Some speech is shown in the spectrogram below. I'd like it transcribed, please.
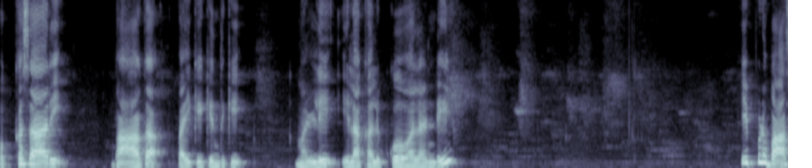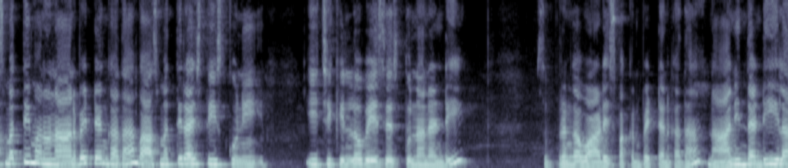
ఒక్కసారి బాగా పైకి కిందికి మళ్ళీ ఇలా కలుపుకోవాలండి. ఇప్పుడు బాస్మతి మనం నానబెట్టాం కదా బాస్మతి రైస్ తీసుకుని ఈ చికెన్లో వేసేస్తున్నానండి. శుభ్రంగా వాడేసి పక్కన పెట్టాను కదా నానిందండి. ఇలా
